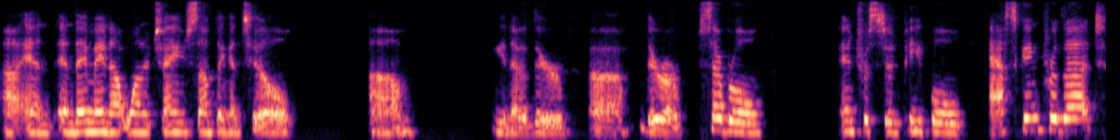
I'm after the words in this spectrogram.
uh, and and they may not want to change something until, um, you know, there uh, there are several interested people asking for that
